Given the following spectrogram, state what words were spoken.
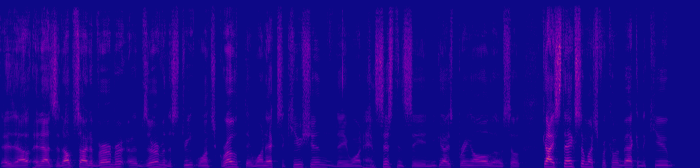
as and as an upside observer, observer, the street wants growth, they want execution, they want consistency, and you guys bring all those. So guys, thanks so much for coming back in the cube.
